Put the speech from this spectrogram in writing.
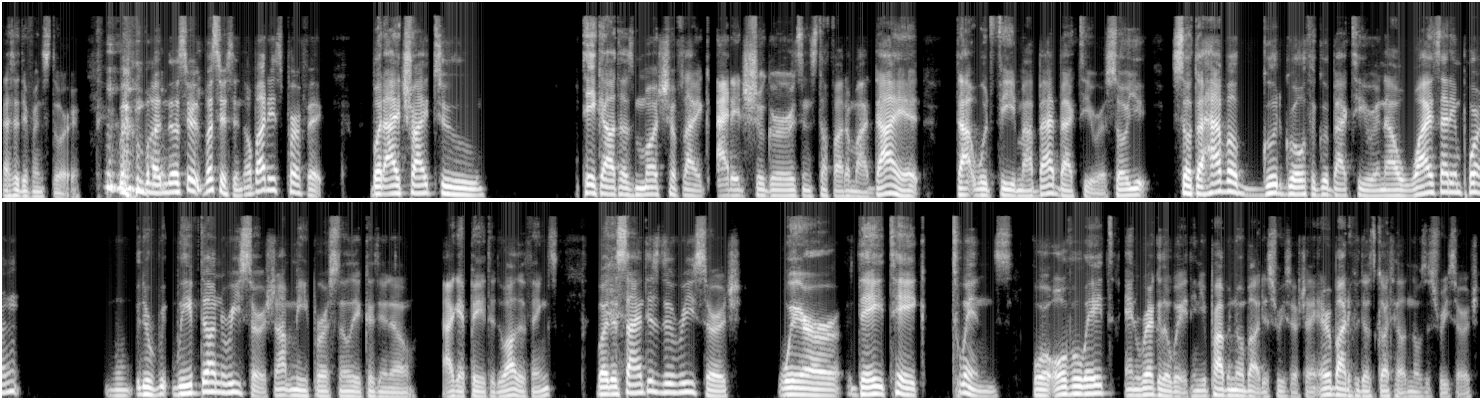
that's a different story. but no, ser- but seriously, nobody's perfect. But I try to take out as much of like added sugars and stuff out of my diet that would feed my bad bacteria. So you so to have a good growth of good bacteria. Now, why is that important? We've done research, not me personally, because you know I get paid to do other things. but the scientists do research where they take twins who are overweight and regular weight, and you probably know about this research. Everybody who does gut health knows this research.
